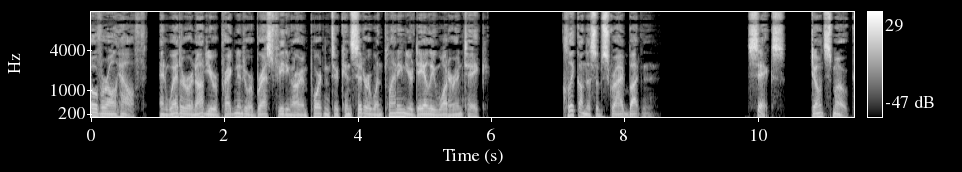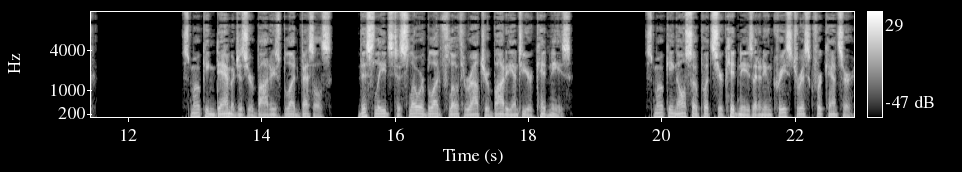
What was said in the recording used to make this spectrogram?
overall health, and whether or not you're pregnant or breastfeeding are important to consider when planning your daily water intake. Click on the subscribe button. 6. Don't smoke. Smoking damages your body's blood vessels. This leads to slower blood flow throughout your body and to your kidneys. Smoking also puts your kidneys at an increased risk for cancer.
